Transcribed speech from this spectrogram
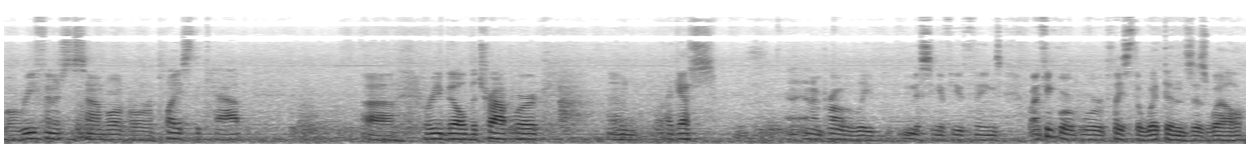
We'll refinish the soundboard. We'll replace the cap, uh, rebuild the trap work, and I guess, and I'm probably missing a few things. I think we'll, we'll replace the wippens as well.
